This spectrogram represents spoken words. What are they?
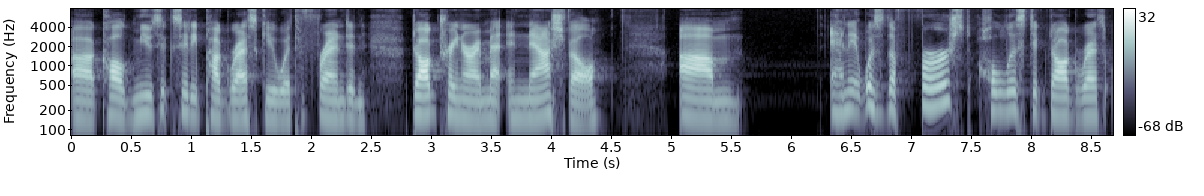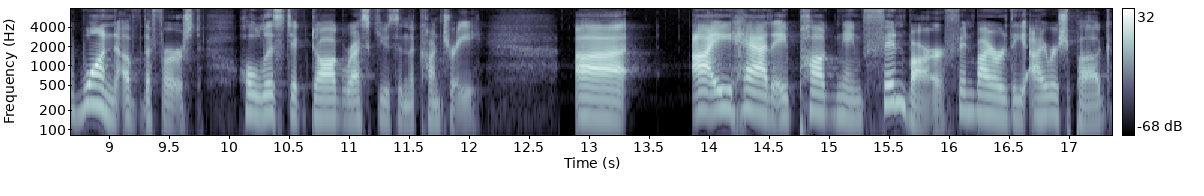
uh, called Music City Pug Rescue with a friend and dog trainer I met in Nashville. Um, and it was the first holistic dog res one of the first holistic dog rescues in the country. Uh, I had a pug named Finbar, Finbar the Irish pug,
